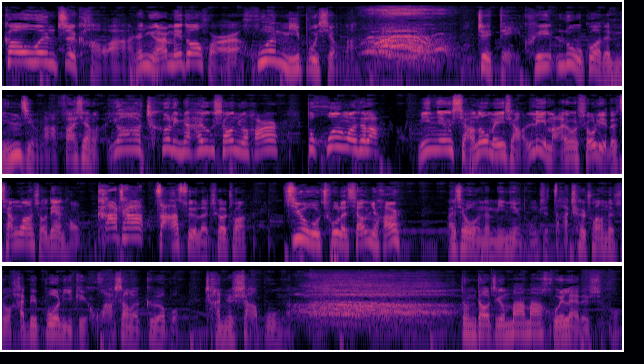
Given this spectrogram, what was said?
高温炙烤啊，这女儿没多会儿昏迷不醒了。这得亏路过的民警啊，发现了呀，车里面还有个小女孩，都昏过去了。民警想都没想，立马用手里的强光手电筒，咔嚓砸碎了车窗，救出了小女孩。而且我们的民警同志砸车窗的时候，还被玻璃给划伤了胳膊，缠着纱布呢。等到这个妈妈回来的时候，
